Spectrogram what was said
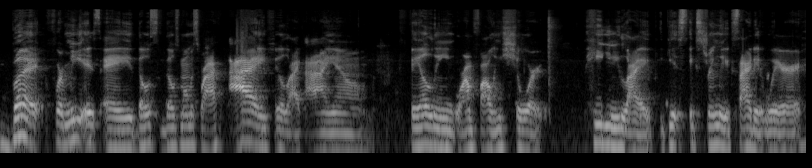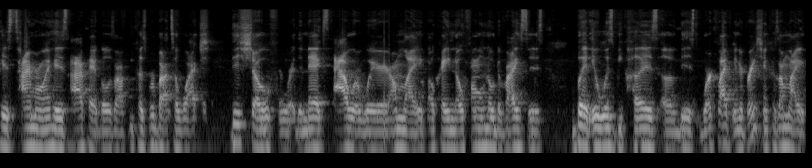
But for me, it's a those those moments where I, I feel like I am failing or I'm falling short. He like gets extremely excited where his timer on his iPad goes off because we're about to watch this show for the next hour where I'm like, okay, no phone, no devices but it was because of this work life integration. Because I'm like,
